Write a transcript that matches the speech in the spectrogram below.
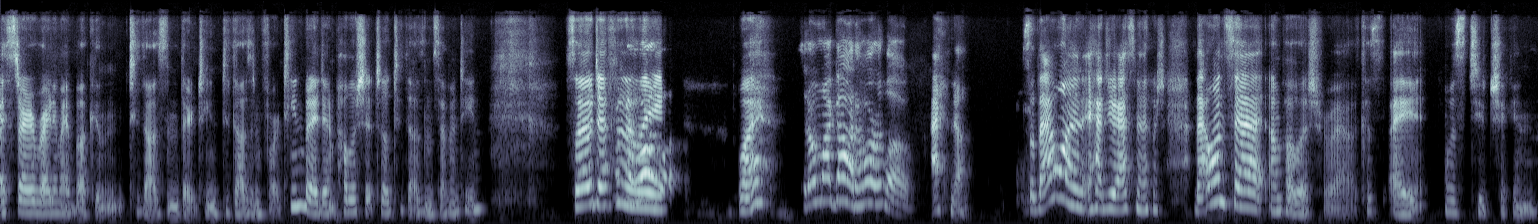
I started writing my book in 2013, 2014, but I didn't publish it till 2017. So I definitely what? Said, oh my God, Harloe. I know. So that one, had you asked me the question, that one sat unpublished for a while because I was too chicken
